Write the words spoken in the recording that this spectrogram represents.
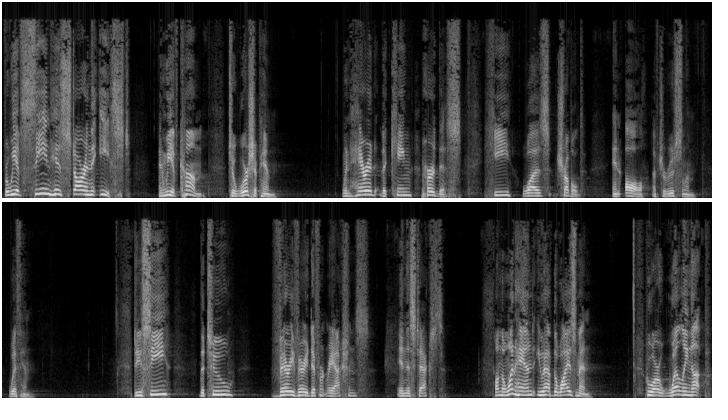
For we have seen his star in the east, and we have come to worship him. When Herod the king heard this, he was troubled, and all of Jerusalem with him. Do you see the two very, very different reactions in this text? On the one hand, you have the wise men who are welling up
